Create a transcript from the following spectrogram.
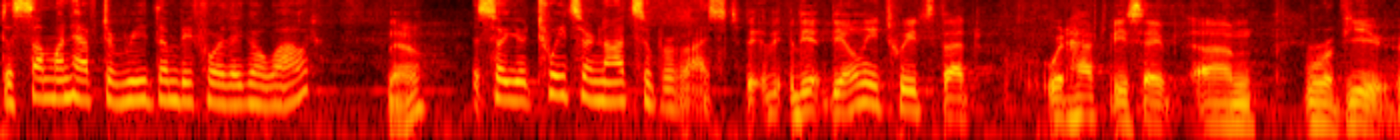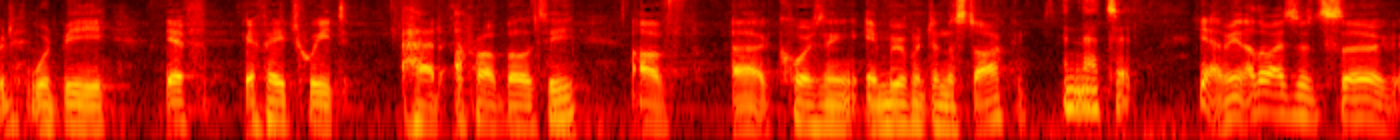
Does someone have to read them before they go out? No? So your tweets are not supervised. The, the, the only tweets that would have to be, say, um, reviewed would be if, if a tweet had a probability of uh, causing a movement in the stock. And that's it. Yeah, I mean, otherwise it's uh,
